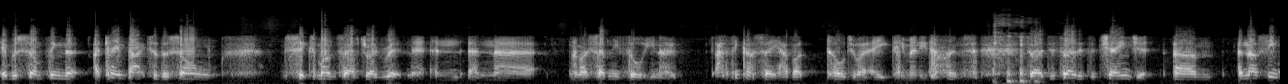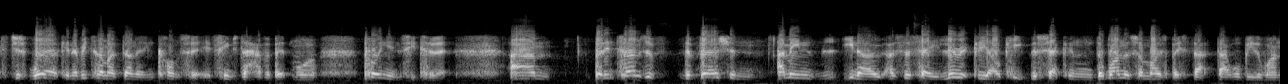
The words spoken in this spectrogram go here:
it was something that I came back to the song six months after I'd written it, and and uh, and I suddenly thought, you know, I think I say, "Have I told you I ate too many times?" so I decided to change it. Um, and that seemed to just work, and every time I've done it in concert, it seems to have a bit more poignancy to it. Um, but in terms of the version, I mean, you know, as I say, lyrically, I'll keep the second, the one that's on MySpace. That that will be the one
